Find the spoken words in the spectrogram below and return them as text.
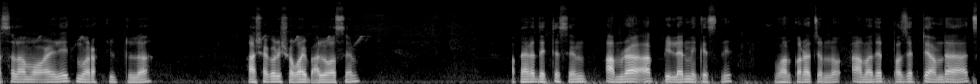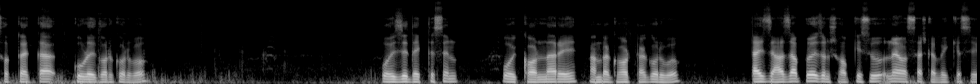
আসসালামু আলাইকুম রহমতুল্লাহ আশা করি সবাই ভালো আছেন। আপনারা দেখতেছেন, আমরা পিলার নিতেছি ঘর করার জন্য। আমাদের প্রজেক্টে আমরা ছোট্ট একটা কুড়ে ঘর করব। ওই যে দেখতেছেন, ওই কর্নারে আমরা ঘরটা করব। তাই যা যা প্রয়োজন সব কিছু নেওয়ার চেষ্টা দেখতেছি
